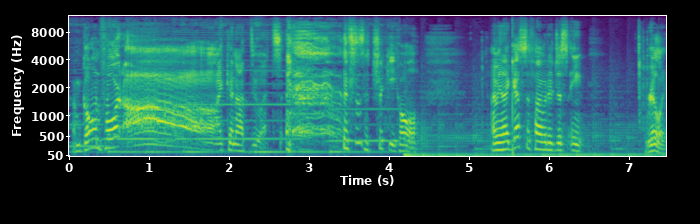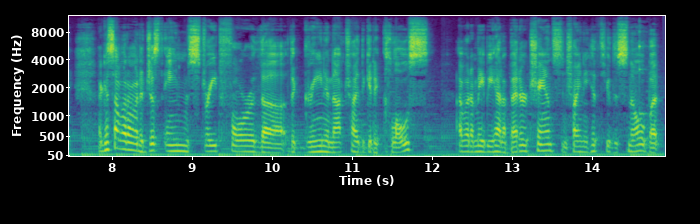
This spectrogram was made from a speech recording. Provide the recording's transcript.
I'm going for it. Ah! Oh, I cannot do it. this is a tricky hole. I mean, I guess if I would have just aimed... Really. I guess I would have just aimed straight for the, the green and not tried to get it close. I would have maybe had a better chance in trying to hit through the snow, but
